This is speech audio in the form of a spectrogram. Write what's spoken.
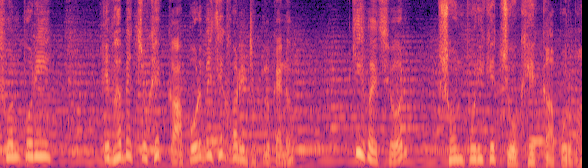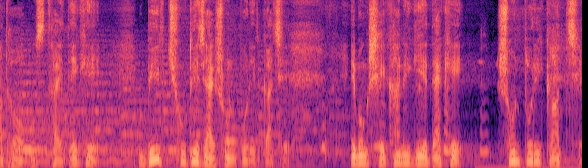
সোনপরি এভাবে চোখে কাপড় বেঁধে ঘরে ঢুকলো কেন? কি হয়েছে ওর? সোনপরীকে চোখে কাপড় বাঁধা অবস্থায় দেখে বীর ছুটে যায় সোনপরীর কাছে এবং সেখানে গিয়ে দেখে সোনপরী কাঁদছে।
